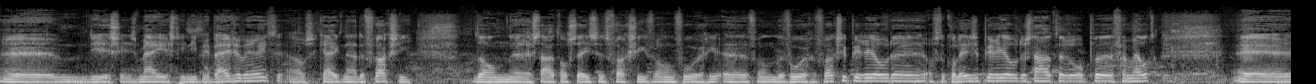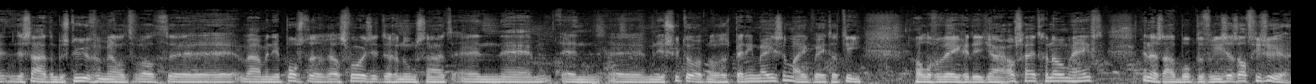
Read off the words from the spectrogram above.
Ehm, die is sinds mei is die niet meer bijgewerkt. Als je kijkt naar de fractie, dan eh, staat nog steeds het fractie van, eh, van de vorige fractieperiode, of de collegeperiode staat erop eh, vermeld. Eh, er staat een bestuur vermeld wat, eh, waar meneer Poster als voorzitter genoemd staat en, eh, en eh, meneer Sutorp nog als penningmeester. Maar ik weet dat die halverwege dit jaar afscheid genomen heeft. En dan staat Bob de Vries als adviseur.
